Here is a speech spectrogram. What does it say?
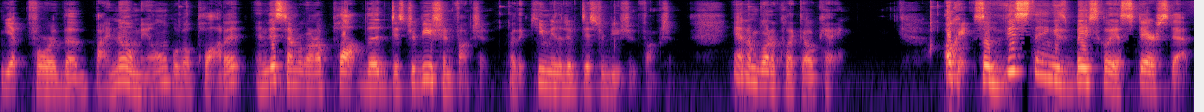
yep, for the binomial, we'll go plot it. And this time we're going to plot the distribution function, or the cumulative distribution function. And I'm going to click OK. Okay, so this thing is basically a stair step.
